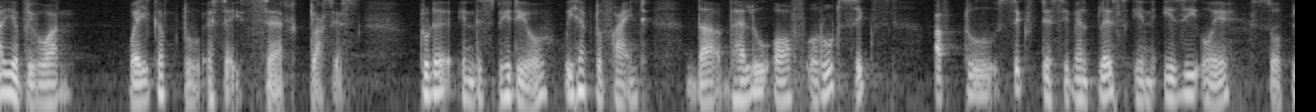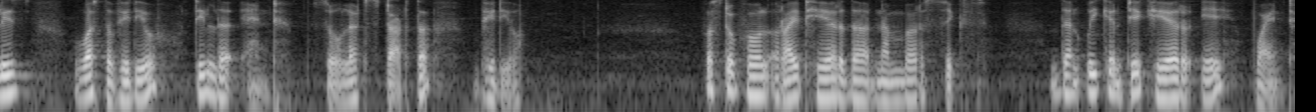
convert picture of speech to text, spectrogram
Hi everyone, welcome to SH SIR classes. Today in this video we have to find the value of root 6 up to 6 decimal place in easy way. So please watch the video till the end. So let's start the video. First of all write here the number 6. Then we can take here a point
